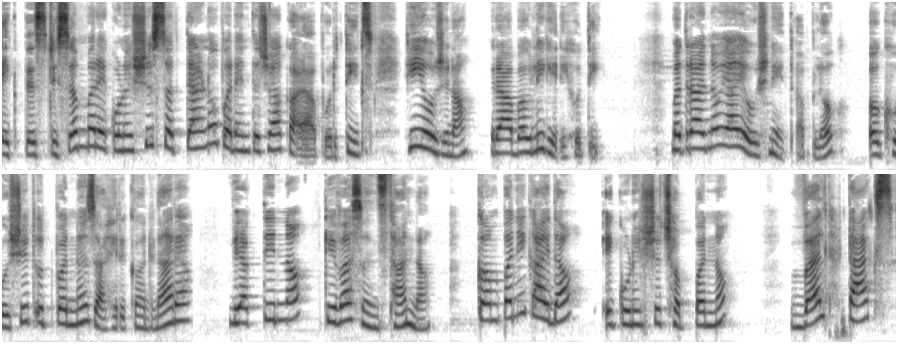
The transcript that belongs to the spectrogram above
एकतीस डिसेंबर एकोणीसशे सत्त्याण्णवपर्यंतच्या काळापुरतीच ही योजना राबवली गेली होती. मित्रांनो या योजनेत आपलं अघोषित उत्पन्न जाहीर करणाऱ्या व्यक्तींना किंवा संस्थांना कंपनी कायदा एकोणीसशे छप्पन्न वेल्थ टॅक्स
